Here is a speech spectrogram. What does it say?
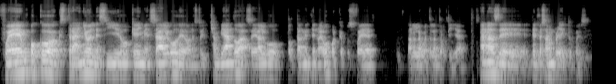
Fue un poco extraño el decir, ok, me salgo de donde estoy chambeando a hacer algo totalmente nuevo, porque pues fue darle la vuelta a la tortilla. Ganas de, de empezar un proyecto, pues,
